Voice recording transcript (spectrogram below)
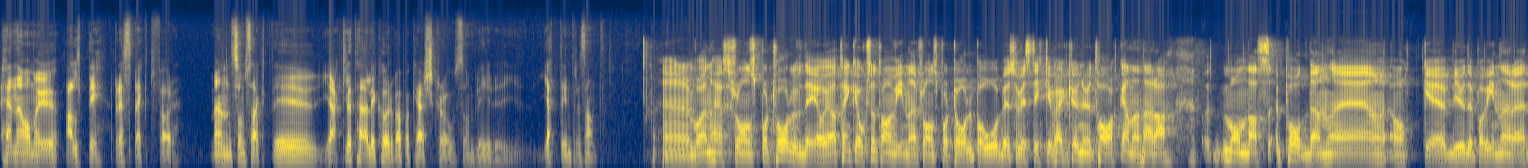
Henne har man ju alltid respekt för. Men som sagt, det är jäkligt härlig kurva på Cash Crow som blir jätteintressant. Det var en häst från Sport 12 det och jag tänker också ta en vinnare från Sport 12 på Åby så vi sticker verkligen ut hakan den här eh, måndagspodden eh, och bjuder på vinnare.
